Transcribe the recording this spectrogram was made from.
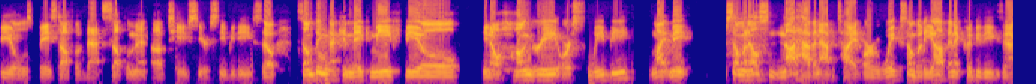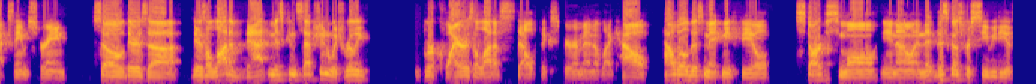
feels based off of that supplement of THC or CBD. So something that can make me feel, you know, hungry or sleepy might make someone else not have an appetite or wake somebody up and it could be the exact same strain. So there's a there's a lot of that misconception, which really requires a lot of self experiment of like how how will this make me feel? start small, you know, and th- this goes for CBD as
